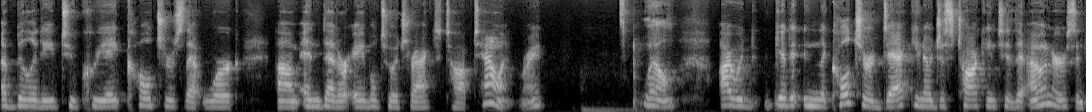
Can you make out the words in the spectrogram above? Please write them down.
ability to create cultures that work um, and that are able to attract top talent. Right. Well, I would get it in the culture deck, you know, just talking to the owners and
